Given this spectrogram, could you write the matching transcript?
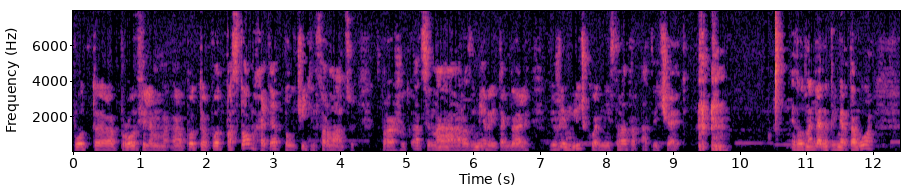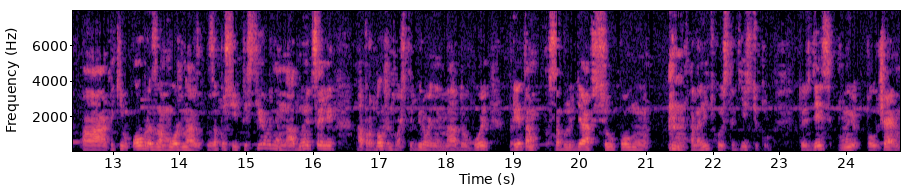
под э, профилем, э, под, под постом хотят получить информацию. Спрашивают, а цена, а размеры и так далее. И уже им в личку администратор отвечает. Это вот наглядный пример того, а, каким образом можно запустить тестирование на одной цели, а продолжить масштабирование на другой, при этом соблюдя всю полную аналитику и статистику. То есть здесь мы получаем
